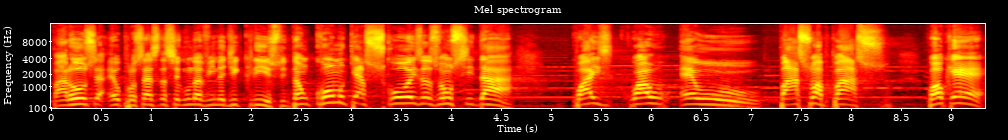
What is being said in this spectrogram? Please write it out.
parou-se é o processo da segunda vinda de Cristo. Então, como que as coisas vão se dar? Quais, qual é o passo a passo? Qual que é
